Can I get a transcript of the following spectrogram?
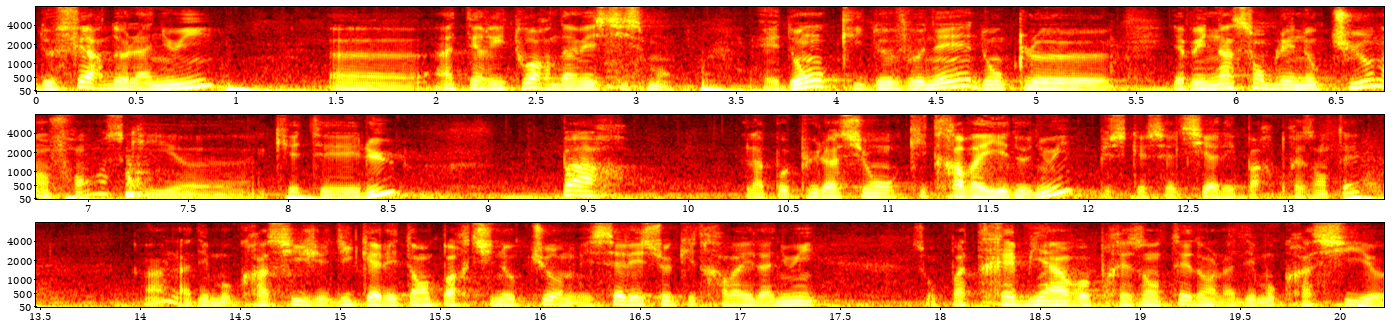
de faire de la nuit euh, un territoire d'investissement. Et donc, il devenait donc il y avait une assemblée nocturne en France qui, euh, qui était élue par la population qui travaillait de nuit, puisque celle-ci, elle n'est pas représentée. Hein, la démocratie, j'ai dit qu'elle était en partie nocturne, mais celles et ceux qui travaillent la nuit ne sont pas très bien représentés dans la démocratie, euh,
